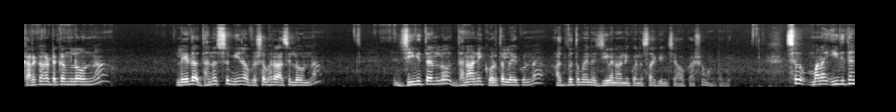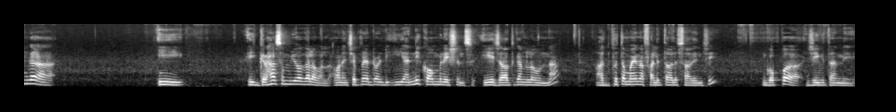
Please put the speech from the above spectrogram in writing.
కర్కటకంలో ఉన్న లేదా ధనుస్సు మీన వృషభ రాశిలో ఉన్న జీవితంలో ధనాన్ని కొరత లేకుండా అద్భుతమైన జీవనాన్ని కొనసాగించే అవకాశం ఉంటుంది. సో మనం ఈ విధంగా ఈ ఈ గ్రహ సంయోగాల వల్ల మనం చెప్పినటువంటి ఈ అన్ని కాంబినేషన్స్ ఏ జాతకంలో ఉన్నా అద్భుతమైన ఫలితాలు సాధించి గొప్ప జీవితాన్ని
